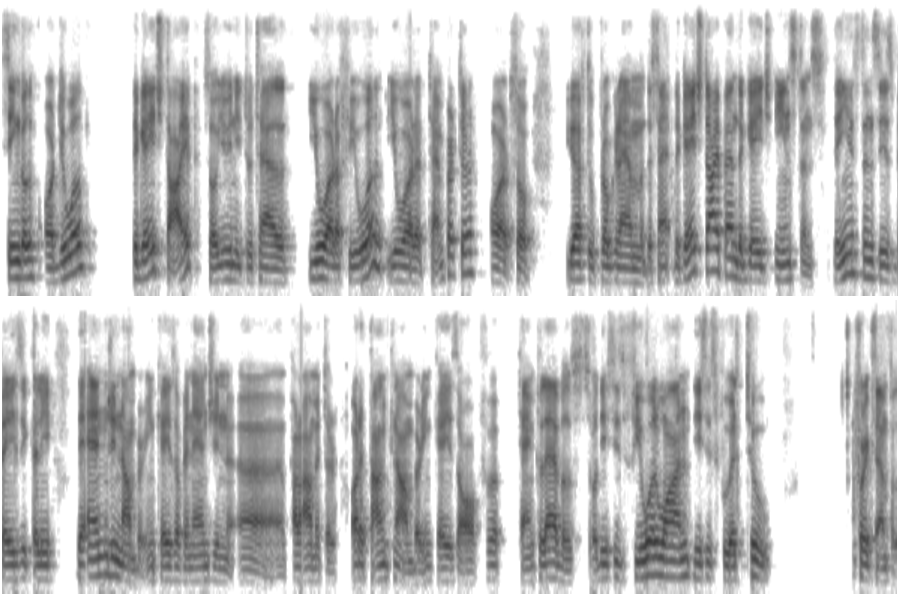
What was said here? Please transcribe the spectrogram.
single or dual. The gauge type. So you need to tell you are a fuel, you are a temperature, or so you have to program the, the gauge type and the gauge instance. The instance is basically the engine number in case of an engine uh, parameter or a tank number in case of uh, tank levels. So this is fuel one, this is fuel two, for example.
